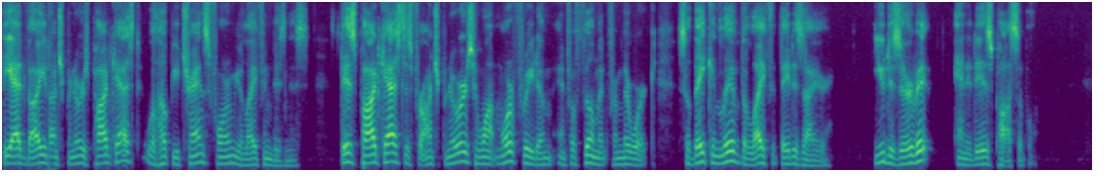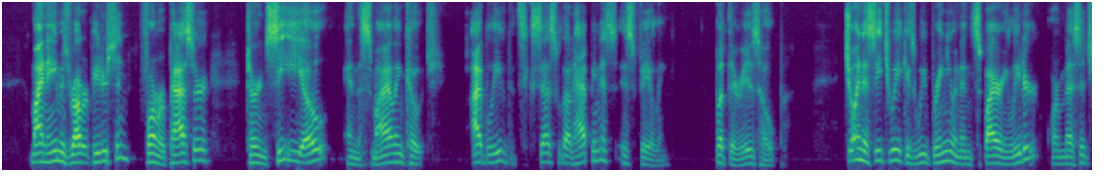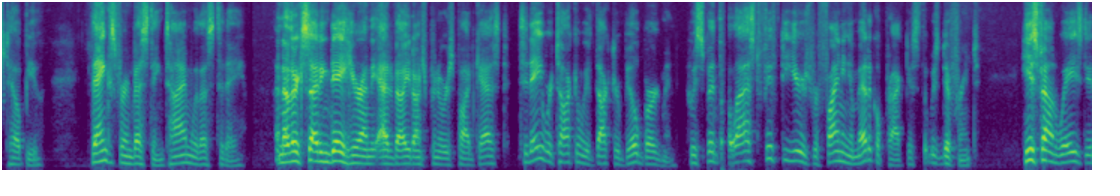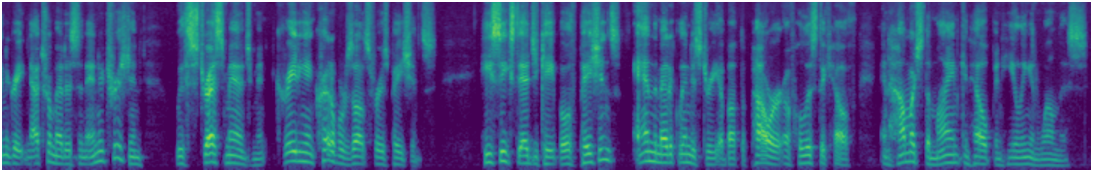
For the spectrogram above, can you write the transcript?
the Add Value to Entrepreneurs podcast will help you transform your life and business. This podcast is for entrepreneurs who want more freedom and fulfillment from their work so they can live the life that they desire. You deserve it, and it is possible. My name is Robert Peterson, former pastor turned CEO and the smiling coach. I believe that success without happiness is failing, but there is hope. Join us each week as we bring you an inspiring leader or message to help you. Thanks for investing time with us today. Another exciting day here on the Add Valued Entrepreneurs podcast. Today, we're talking with Dr. Bill Bergman, who has spent the last 50 years refining a medical practice that was different. He has found ways to integrate natural medicine and nutrition with stress management, creating incredible results for his patients. He seeks to educate both patients and the medical industry about the power of holistic health and how much the mind can help in healing and wellness.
